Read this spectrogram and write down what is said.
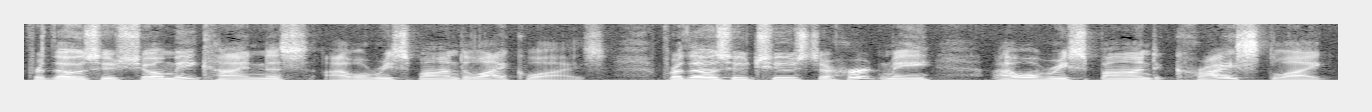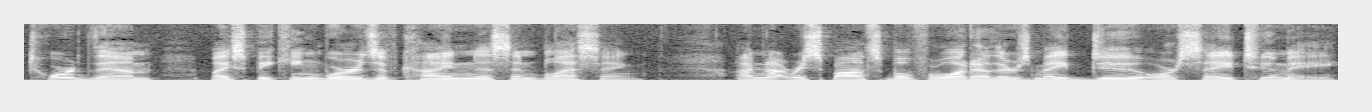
For those who show me kindness, I will respond likewise. For those who choose to hurt me, I will respond Christ like toward them by speaking words of kindness and blessing. I'm not responsible for what others may do or say to me.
